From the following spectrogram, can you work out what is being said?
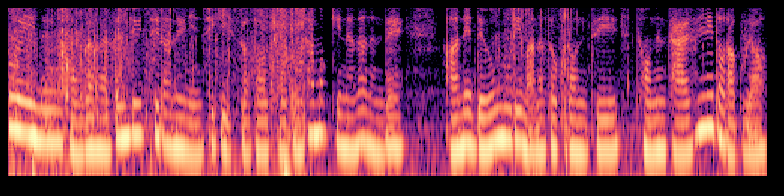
서브웨이는 건강한 샌드위치라는 인식이 있어서 종종 사 먹기는 하는데 안에 내용물이 많아서 그런지 저는 잘 흘리더라고요.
